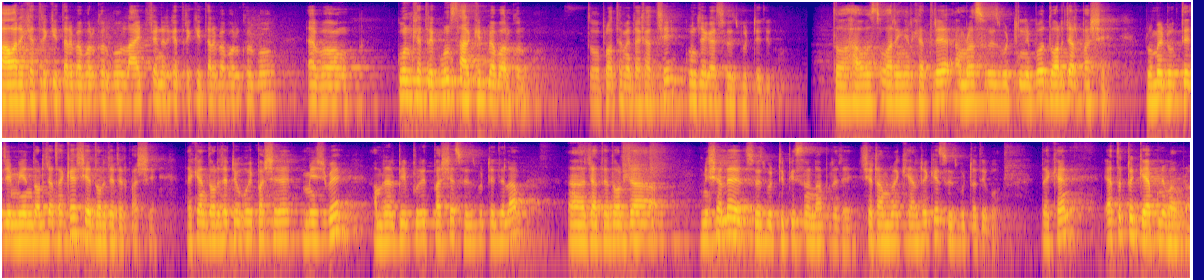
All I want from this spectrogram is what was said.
পাওয়ারের ক্ষেত্রে কি তার ব্যবহার করব লাইট ফ্যানের ক্ষেত্রে কি তার ব্যবহার করব, এবং কোন ক্ষেত্রে কোন সার্কিট ব্যবহার করব। তো প্রথমে দেখাচ্ছি কোন জায়গায় সুইচ বোর্ডটি দিব। তো হাউস ওয়ারিং এর ক্ষেত্রে আমরা সুইচ বোর্ডটি নিব দরজার পাশে। রুমে ঢুকতে যে মেন দরজা থাকে সে দরজাটির পাশে। দেখেন দরজাটি ওই পাশে মিশবে, আমরা বিপরীত পাশে সুইচ বোর্ডটি দিলাম যাতে দরজা মিশালে সুইচবোর্ডটি পিছনে না পড়ে যায়। সেটা আমরা খেয়াল রেখে সুইচ বোর্ডটা দেব। দেখেন, এতটুকু গ্যাপ নেব আমরা।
